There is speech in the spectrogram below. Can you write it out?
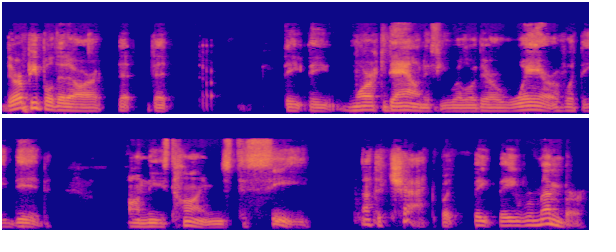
there are people that are that that they they mark down if you will or they're aware of what they did on these times to see not to check but they they remember.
